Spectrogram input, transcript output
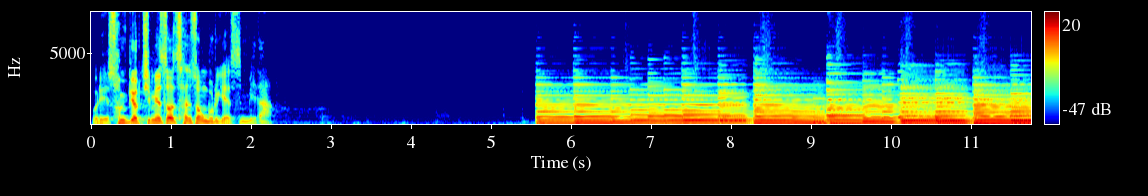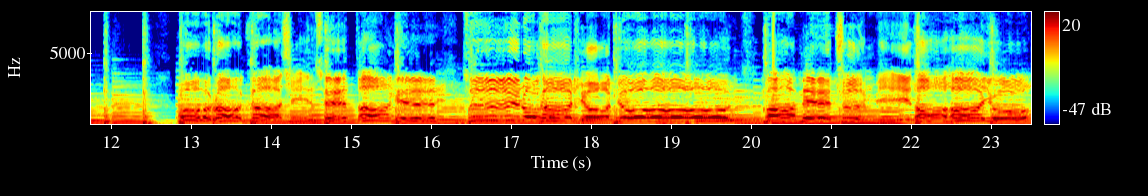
우리 손뼉 치면서 찬송 부르겠습니다. 허락하신 새 땅에 들어가려면 마음의 준비 다하여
